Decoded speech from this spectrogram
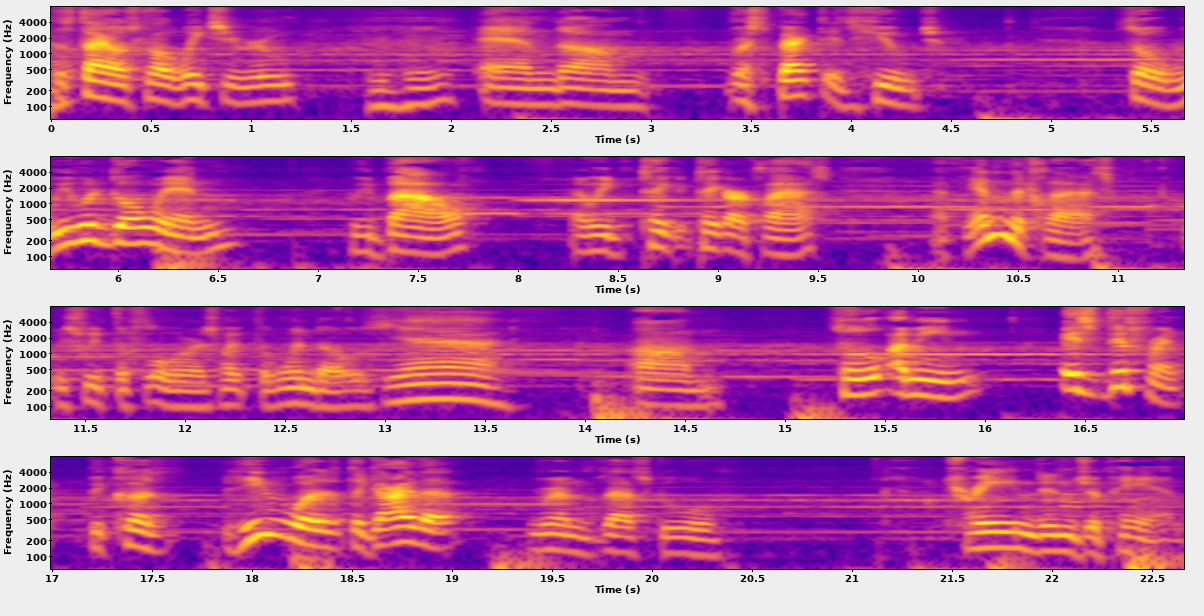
The style is called Uechi-ryu, and um, respect is huge. So we would go in, we bow, and we take take our class. At the end of the class, we sweep the floors, wipe the windows, yeah, Um, so I mean, it's different because he was the guy that ran that school, trained in Japan.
